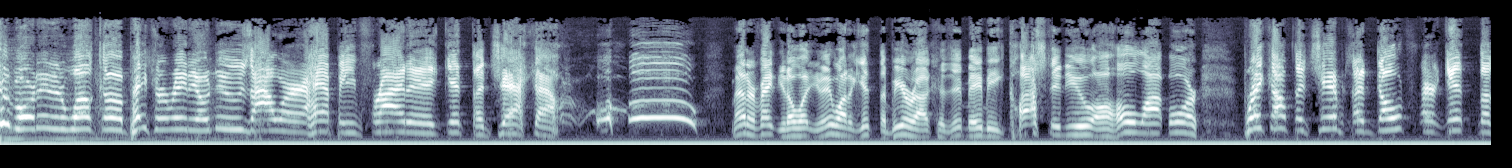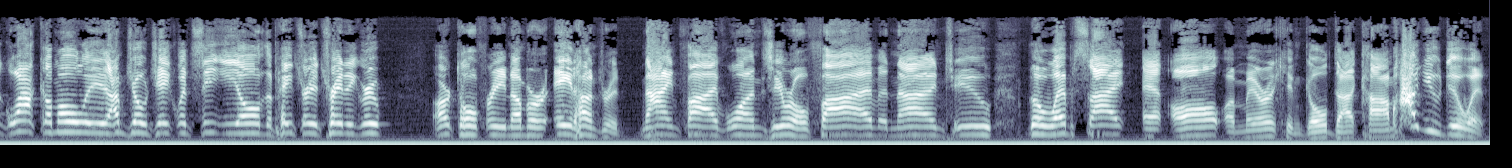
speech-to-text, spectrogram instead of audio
Good morning and welcome, Patriot Radio News Hour. Happy Friday. Get the jack out. Woo-hoo! Matter of fact, you know what? You may want to get the beer out because it may be costing you a whole lot more. Break out the chips and don't forget the guacamole. I'm Joe Jaquin, CEO of the Patriot Trading Group. Our toll free number 800 951 0592. The website at allamericangold.com. How you doing?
